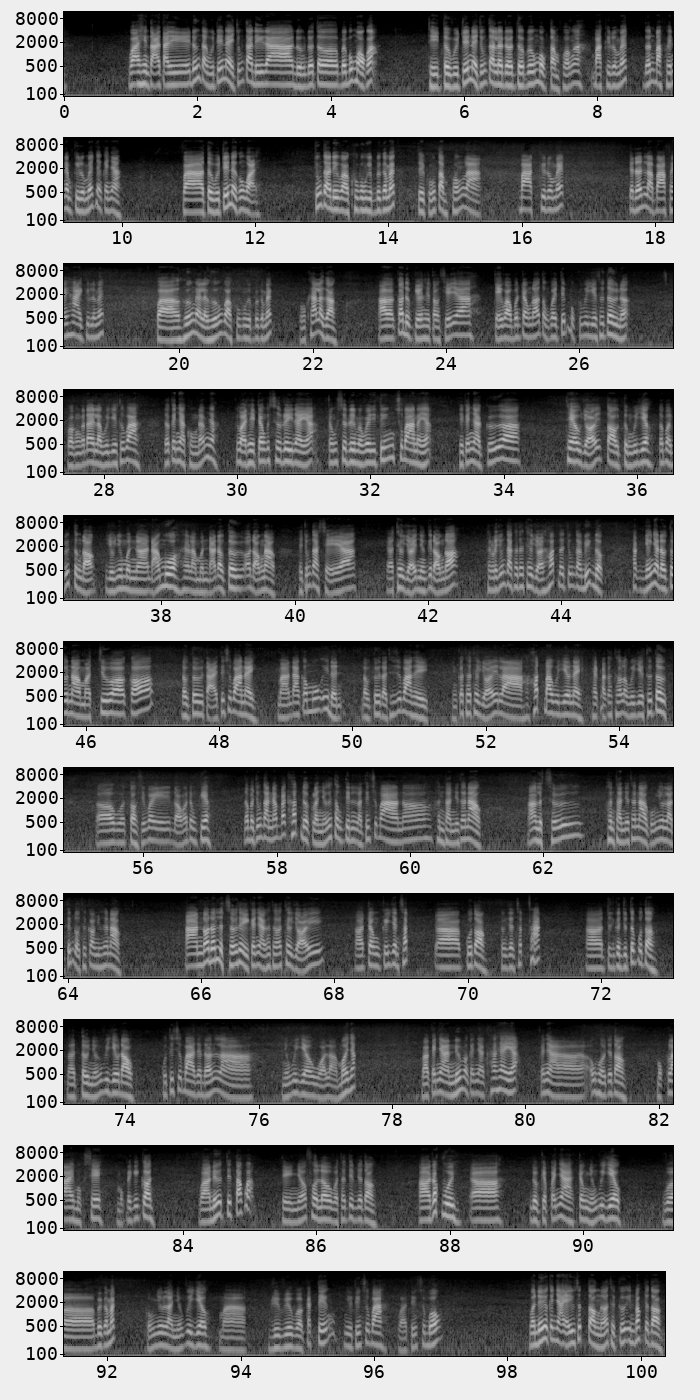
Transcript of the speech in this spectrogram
và hiện tại tại đứng tại vị trí này chúng ta đi ra đường DT B41 á. Thì từ vị trí này chúng ta lên DT B41 tầm khoảng à, 3 km đến 3,5 km nha cả nhà. Và từ vị trí này cũng vậy. Chúng ta đi vào khu công nghiệp BKMX thì cũng tầm khoảng là 3 km cho đến là 3,2 km và hướng này là hướng vào khu công nghiệp BKMX cũng khá là gần. À, có điều kiện thì toàn sẽ à, chạy vào bên trong đó toàn quay tiếp một cái video thứ tư nữa. Còn ở đây là video thứ ba. Để cả nhà cùng nắm nha như vậy thì trong cái series này á trong cái series mà quay đi tiếng số 3 này á thì cả nhà cứ ờ, theo dõi toàn từng video để mình biết từng đoạn. Ví dụ như mình ờ, đã mua hay là mình đã đầu tư ở đoạn nào thì chúng ta sẽ ờ, theo dõi những cái đoạn đó. Hoặc là chúng ta có thể theo dõi hết để chúng ta biết được. Hoặc những nhà đầu tư nào mà chưa có đầu tư tại tuyến số 3 này mà đang có muốn ý định đầu tư tại tuyến số 3 thì mình có thể theo dõi là hết ba video này hoặc là có thể là video thứ tư. Uh, toàn sẽ quay đoạn ở trong kia để mà chúng ta nắm bắt hết được là những cái thông tin là tuyến số 3 nó hình thành như thế nào. À, lịch sử hình thành như thế nào cũng như là tiến độ thi công như thế nào. À, nói đến lịch sử thì cả nhà có thể theo dõi à, trong cái danh sách à, của toàn trong danh sách phát à, trên kênh youtube của toàn là từ những video đầu của tuyến số 3 cho đến là những video gọi là mới nhất. Và cả nhà nếu mà cả nhà thấy hay á cả nhà ủng hộ cho toàn một like một share một đăng ký kênh. Và nếu tiktok á thì nhớ follow và theo tim cho toàn à, rất vui à, được gặp cả nhà trong những video vừa BKMX cũng như là những video mà review vào các tiếng như tiếng số 3 và tiếng số 4 và nếu cả nhà yêu thích Toàn nữa thì cứ inbox cho Toàn.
